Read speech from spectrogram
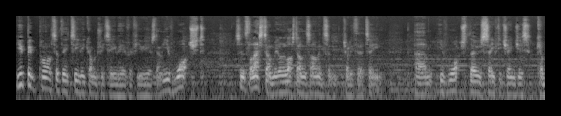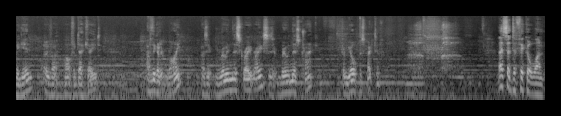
You've been part of the TV commentary team here for a few years now. You've watched since the last time we lost Allan Simonsen in 2013. Um, you've watched those safety changes coming in over half a decade. Have they got it right? Has it ruined this great race? Has it ruined this track? From your perspective? That's a difficult one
